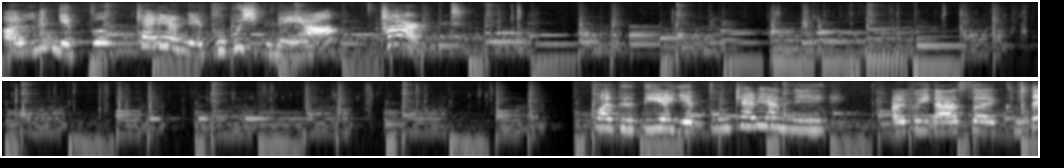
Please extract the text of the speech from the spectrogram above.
얼른 예쁜 캐리 언니를 보고 싶네요. 드디어 예쁜 캐리 언니 얼굴이 나왔어요. 근데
